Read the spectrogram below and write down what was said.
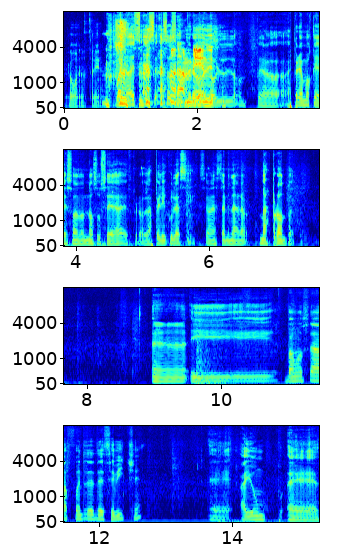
Pero bueno, está bien. Bueno, eso, eso- eso sí, También pero, es- lo- lo- pero esperemos que eso no, no suceda, pero las películas sí se van a estrenar más pronto. Eh, y vamos a fuentes de ceviche. Eh, hay un eh,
